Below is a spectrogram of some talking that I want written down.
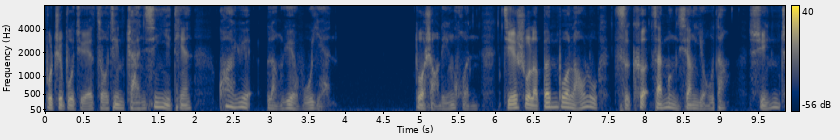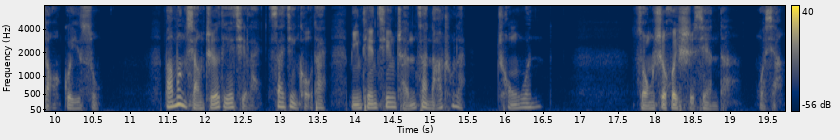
不知不觉走进崭新一天，跨越冷月无言。多少灵魂结束了奔波劳碌，此刻在梦乡游荡，寻找归宿。把梦想折叠起来，塞进口袋，明天清晨再拿出来重温。总是会实现的，我想，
